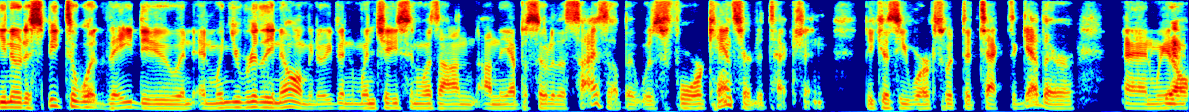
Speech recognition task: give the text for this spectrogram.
you know, to speak to what they do, and, and when you really know them, you know, even when Jason was on on the episode of the Size Up, it was for cancer detection because he works with Detect Together, and we had a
